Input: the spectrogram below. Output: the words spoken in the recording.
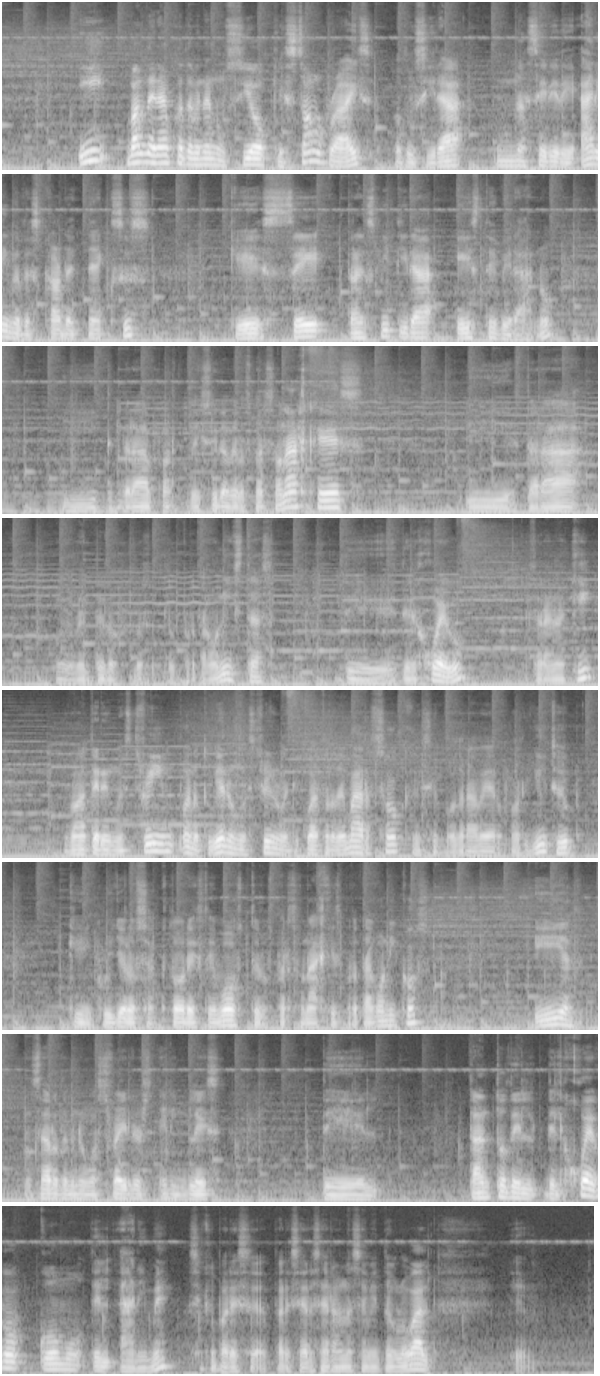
Y Bandai Namco también anunció que Sunrise producirá una serie de anime de Scarlet Nexus que se transmitirá este verano. Y tendrá la historia de los personajes. Y estará, obviamente, los, protagonistas del juego. Estarán aquí. Van a tener un stream. Bueno, tuvieron un stream el 24 de marzo que se podrá ver por YouTube que incluye los actores de voz de los personajes protagónicos y lanzaron también nuevos trailers en inglés del tanto del, juego como del anime, así que parece parecer será un lanzamiento global. Eh,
